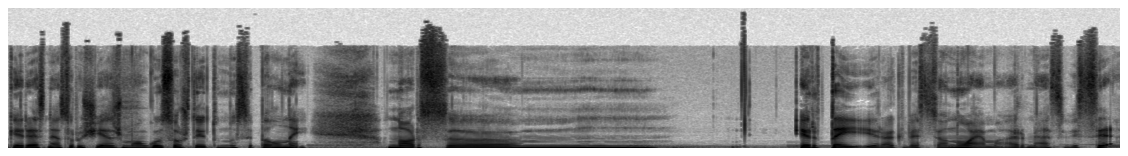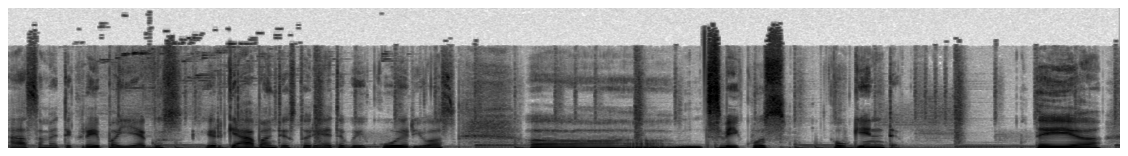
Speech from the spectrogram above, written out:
geresnės rušies žmogus, už tai tu nusipelnai. Nors um, ir tai yra kvestionuojama, ar mes visi esame tikrai pajėgus ir gebantis turėti vaikų ir juos uh, sveikus auginti. Tai uh,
